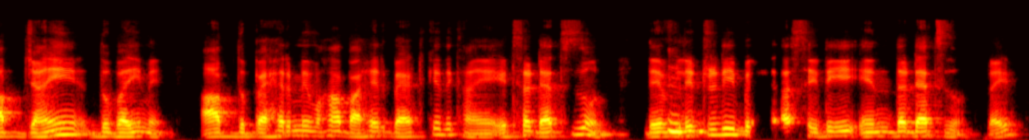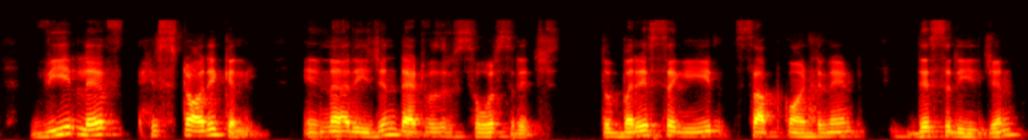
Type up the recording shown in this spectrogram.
आप जाएं दुबई में आप दोपहर में वहां बाहर बैठ के दिखाएं it's a death zone Dev Mhm. Literally build a city in the death zone right we live historically in a region that was resource rich. So Barisagir subcontinent, this region,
